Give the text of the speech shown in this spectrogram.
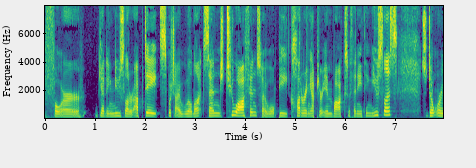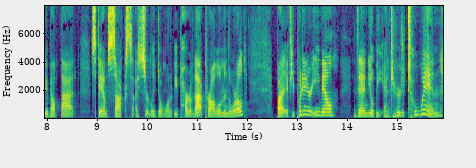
for getting newsletter updates, which I will not send too often, so I won't be cluttering up your inbox with anything useless. So don't worry about that. Spam sucks. I certainly don't want to be part of that problem in the world. But if you put in your email, then you'll be entered to win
